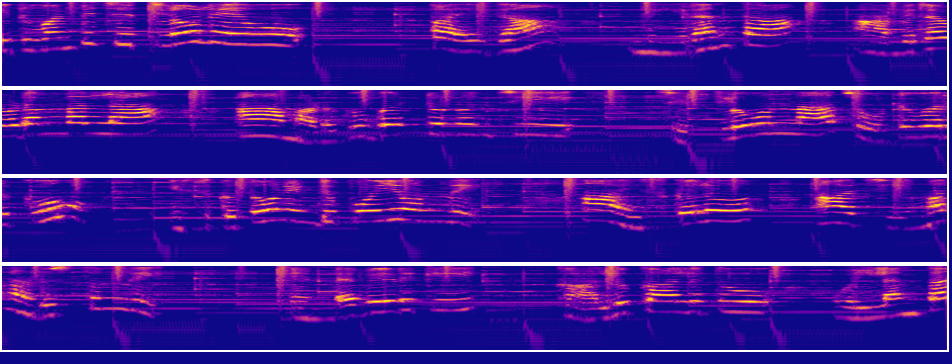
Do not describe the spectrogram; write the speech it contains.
ఎటువంటి చెట్లు లేవు. పైగా నీరంతా ఆవిరవడం వల్ల ఆ మడుగు గట్టు నుంచి చెట్లు ఉన్న చోటు వరకు ఇసుకతో నిండిపోయి ఉంది. ఆ ఇసుకలో ఆ చీమ నడుస్తుంది. ఎండవేడికి కాళ్ళు కాలుతూ ఒళ్ళంతా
